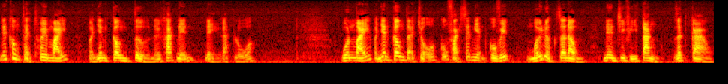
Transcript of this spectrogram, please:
nên không thể thuê máy và nhân công từ nơi khác đến để gặt lúa. Nguồn máy và nhân công tại chỗ cũng phải xét nghiệm Covid mới được ra đồng nên chi phí tăng rất cao.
